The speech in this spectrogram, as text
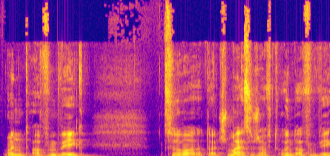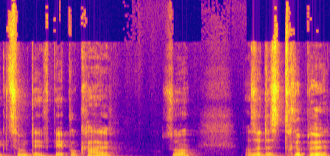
Und auf dem Weg zur deutschen Meisterschaft und auf dem Weg zum DFB-Pokal. So, also das Triple.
